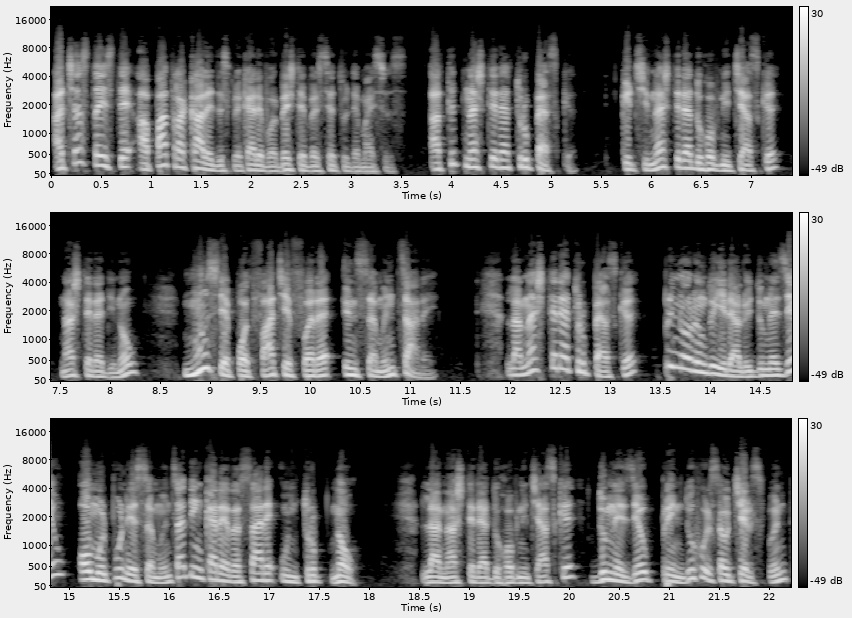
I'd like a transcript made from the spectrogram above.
Aceasta este a patra cale despre care vorbește versetul de mai sus. Atât nașterea trupească, cât și nașterea duhovnicească, nașterea din nou, nu se pot face fără însămânțare. La nașterea trupească, prin orânduirea lui Dumnezeu, omul pune sămânța din care răsare un trup nou. La nașterea duhovnicească, Dumnezeu, prin Duhul Său cel Sfânt,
